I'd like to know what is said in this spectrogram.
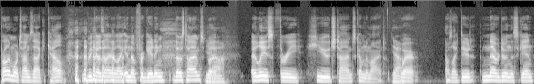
Probably more times than i could count because i like end up forgetting those times but yeah. at least three huge times come to mind Yeah. where i was like dude i'm never doing this again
